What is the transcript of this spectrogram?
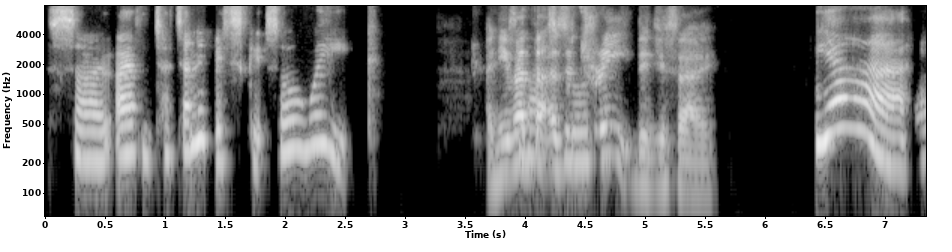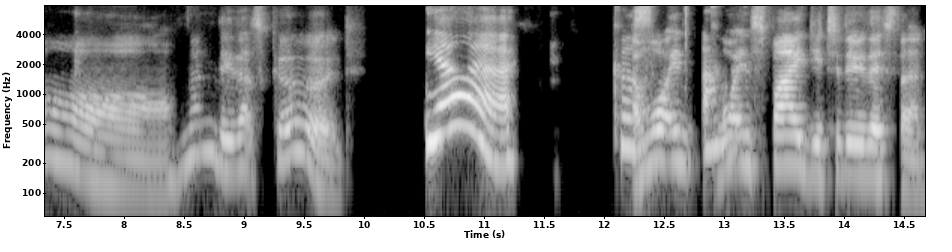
So I haven't had any biscuits all week. And you've So had that as a treat, did you say? Yeah, Oh, Mandy, that's good. yeah. And Because what in, what inspired you to do this then?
